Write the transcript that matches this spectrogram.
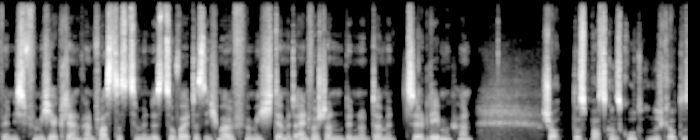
wenn ich es für mich erklären kann, fasst das zumindest so weit, dass ich mal für mich damit einverstanden bin und damit leben kann. Schau, das passt ganz gut und ich glaube,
